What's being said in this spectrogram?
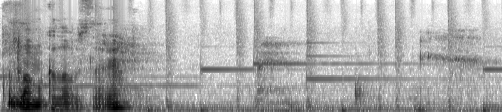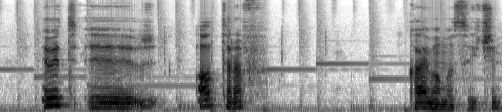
Kullanma kılavuzları. Evet, e, alt taraf kaymaması için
